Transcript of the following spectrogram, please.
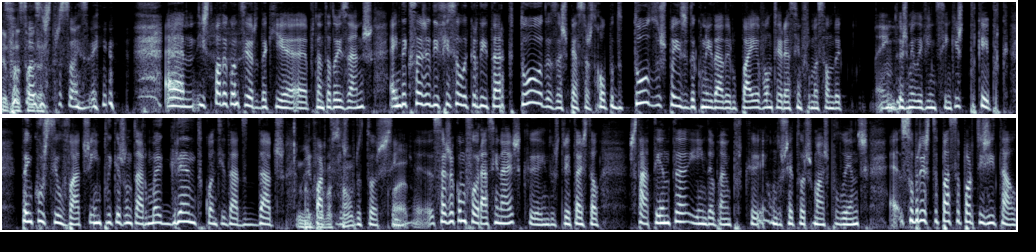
É são só as instruções aí. Um, isto pode acontecer daqui a, portanto, a dois anos, ainda que seja difícil acreditar que todas as peças de roupa de todos os países da comunidade europeia vão ter essa informação da, em 2025. Isto porquê? Porque tem custos elevados e implica juntar uma grande quantidade de dados de por parte dos produtores. Claro. Eh, seja como for, há sinais que a indústria têxtil está atenta e ainda bem, porque é um dos setores mais poluentes. Eh, sobre este passaporte digital,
